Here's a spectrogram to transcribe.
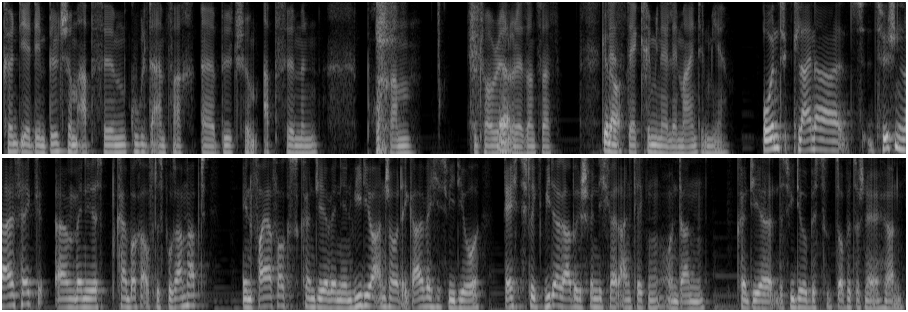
könnt ihr den Bildschirm abfilmen. Googelt einfach äh, Bildschirm abfilmen, Programm, Tutorial Ja. oder sonst was. Genau. Das ist der kriminelle Mind in mir. Und kleiner Zwischen-Lifehack, ähm, wenn ihr das, keinen Bock auf das Programm habt, in Firefox könnt ihr, wenn ihr ein Video anschaut, egal welches Video, Rechtsklick Wiedergabegeschwindigkeit anklicken und dann könnt ihr das Video bis zu doppelt so schnell hören,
